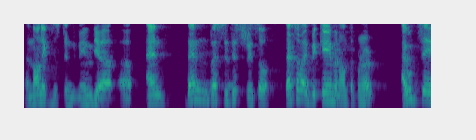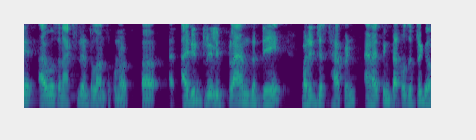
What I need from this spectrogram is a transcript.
non-existent in india uh, and then rest is history. So that's how i became an entrepreneur. I would say I was an accidental entrepreneur. Uh, I didn't really plan the day, but it just happened, and I think that was a trigger.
